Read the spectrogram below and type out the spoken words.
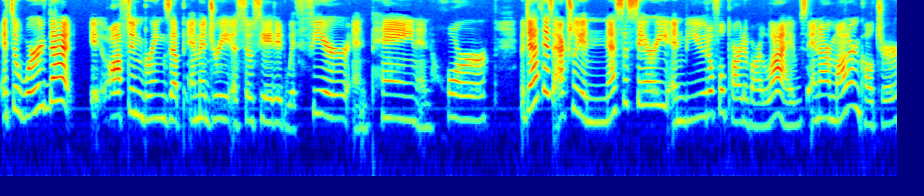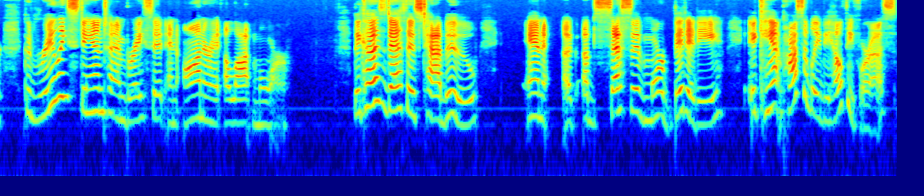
It's a word that it often brings up imagery associated with fear and pain and horror. But death is actually a necessary and beautiful part of our lives, and our modern culture could really stand to embrace it and honor it a lot more. Because death is taboo and uh, obsessive morbidity, it can't possibly be healthy for us,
